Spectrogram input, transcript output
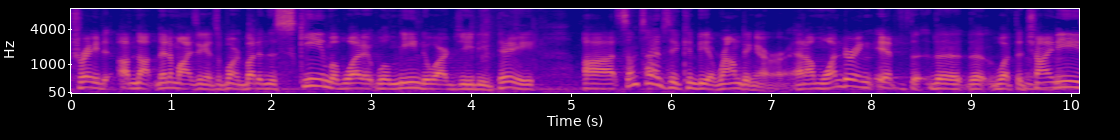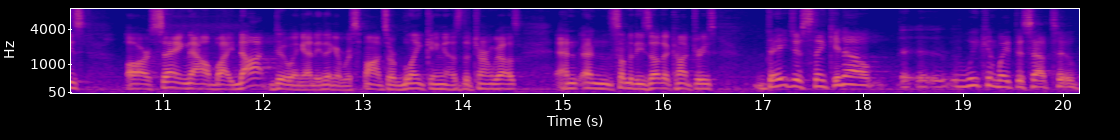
trade, I'm not minimizing its importance, but in the scheme of what it will mean to our GDP, uh, sometimes it can be a rounding error. And I'm wondering if the, the, the what the mm-hmm. Chinese are saying now by not doing anything in response or blinking, as the term goes, and, and some of these other countries, they just think, you know, uh, we can wait this out too.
